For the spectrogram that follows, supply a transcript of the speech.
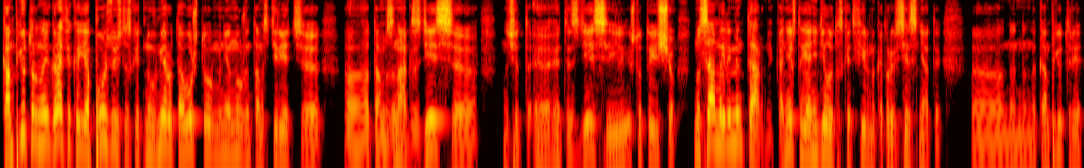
компьютерной графикой я пользуюсь, так сказать, ну, в меру того, что мне нужно там стереть э, э там знак здесь, э, значит, э, это здесь или что-то еще. Но самый элементарный. Конечно, я не делаю, так сказать, фильмы, которые все сняты э, на, на, на компьютере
